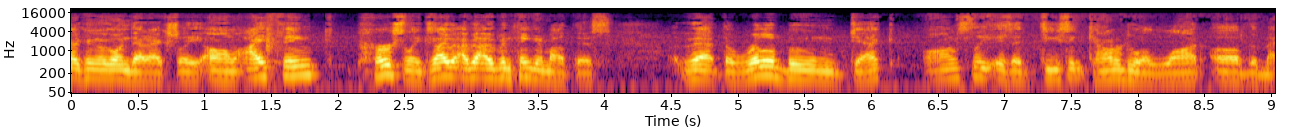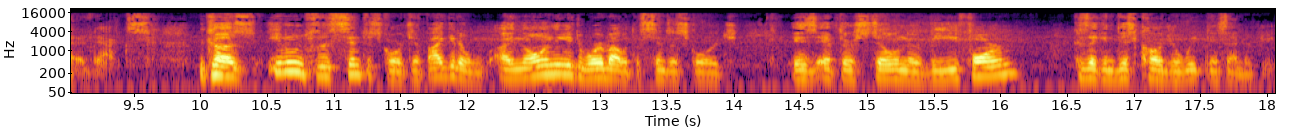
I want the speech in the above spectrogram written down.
I can go into that actually. Um, I think personally, because I've, I've been thinking about this. that the Rillaboom deck honestly is a decent counter to a lot of the meta decks. Because even with the Centiskorch, if I get a, I only have to worry about with the Centiskorch is if they're still in their V form, because they can discard your weakness energy.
